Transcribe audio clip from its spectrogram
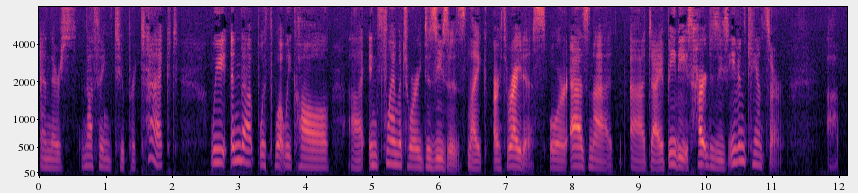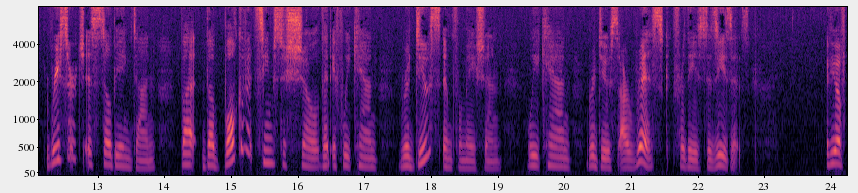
and there's nothing to protect, we end up with what we call uh, inflammatory diseases like arthritis or asthma, uh, diabetes, heart disease, even cancer. Uh, research is still being done, but the bulk of it seems to show that if we can reduce inflammation, we can reduce our risk for these diseases. If you have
